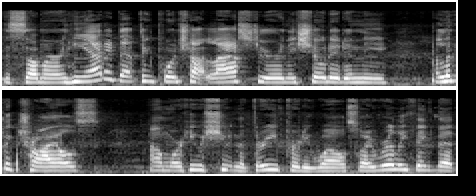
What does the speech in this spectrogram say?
this summer. And he added that three point shot last year, and they showed it in the Olympic trials um, where he was shooting the three pretty well. So I really think that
